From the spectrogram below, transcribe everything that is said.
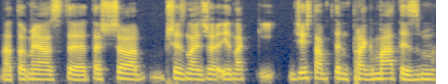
Natomiast e, też trzeba przyznać, że jednak gdzieś tam ten pragmatyzm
